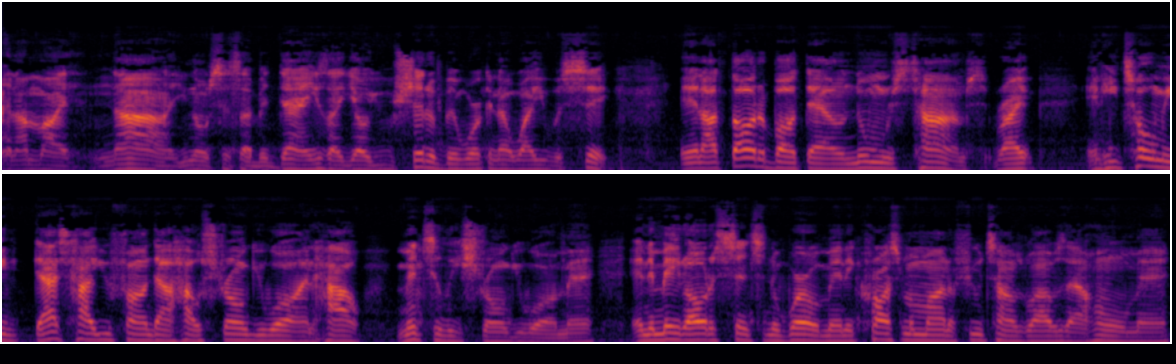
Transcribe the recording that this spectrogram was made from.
And I'm like, nah, you know, since I've been down. He's like, yo, you should have been working out while you was sick. And I thought about that numerous times, right? And he told me that's how you found out how strong you are and how mentally strong you are, man. And it made all the sense in the world, man. It crossed my mind a few times while I was at home, man.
